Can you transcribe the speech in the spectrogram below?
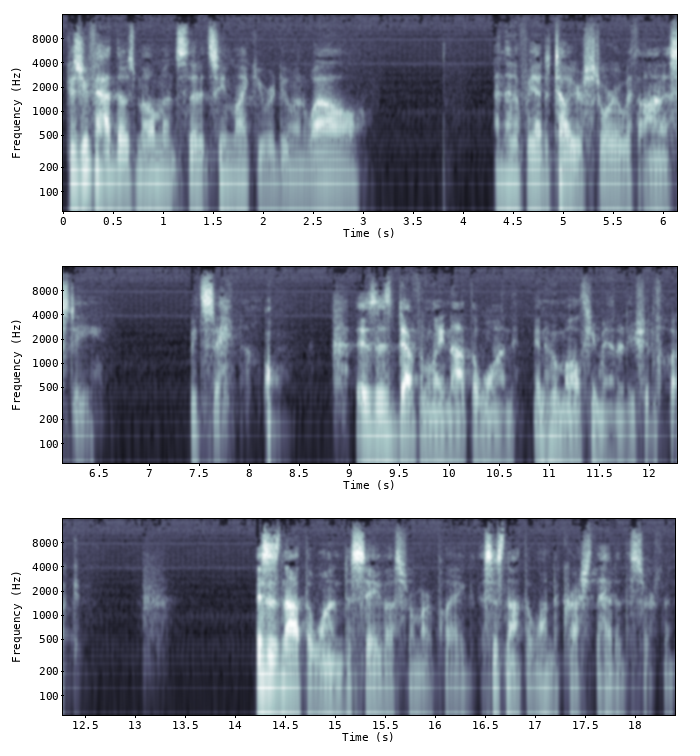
Because you've had those moments that it seemed like you were doing well. And then if we had to tell your story with honesty, we'd say, no, this is definitely not the one in whom all humanity should look. This is not the one to save us from our plague. This is not the one to crush the head of the serpent.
